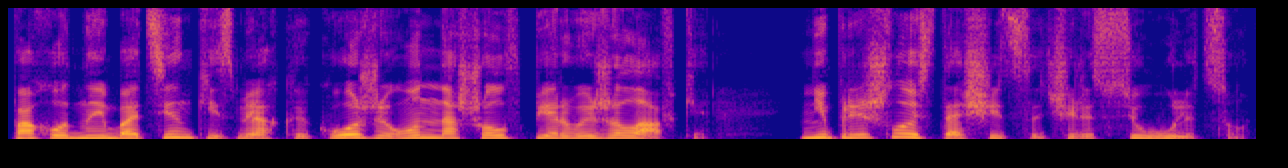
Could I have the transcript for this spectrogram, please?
Походные ботинки из мягкой кожи он нашел в первой же лавке — не пришлось тащиться через всю улицу.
